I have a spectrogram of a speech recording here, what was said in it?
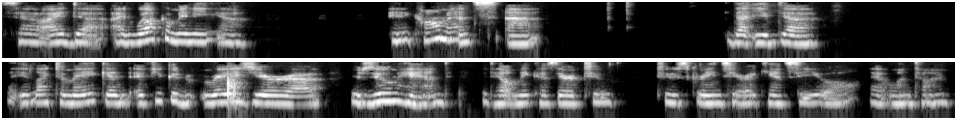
So I'd uh, I'd welcome any uh, any comments uh, that you'd uh, that you'd like to make, and if you could raise your uh, your Zoom hand, it'd help me because there are two two screens here. I can't see you all at one time.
